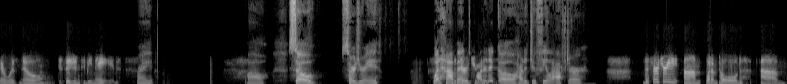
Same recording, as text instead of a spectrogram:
there was no decision to be made. Right. Wow. So, surgery. What happened? Surgery, How did it go? How did you feel after? The surgery, um, what I'm told, um,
